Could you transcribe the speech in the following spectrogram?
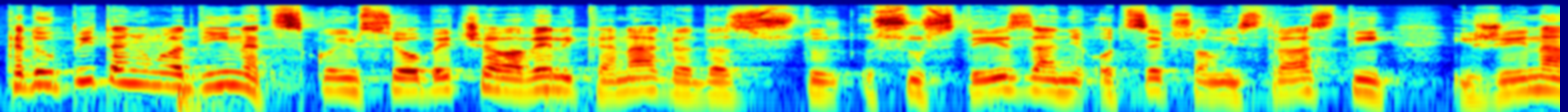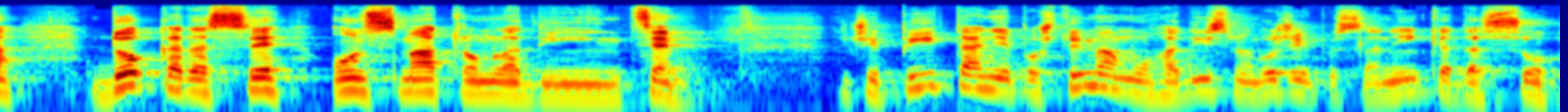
Kada je u pitanju mladinac kojim se obećava velika nagrada sustezanje od seksualnih strasti i žena, dokada se on smatra mladincem. Znači pitanje, pošto imamo u hadisma Božih poslanika da su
